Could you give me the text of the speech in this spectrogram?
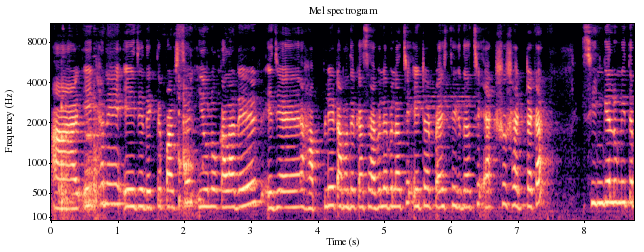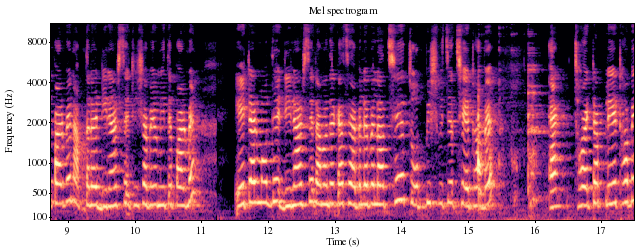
আর এইখানে এই যে দেখতে পাচ্ছেন ইয়েলো কালারের এই যে হাফ প্লেট আমাদের কাছে অ্যাভেলেবেল আছে, এটার প্রাইস থেকে যাচ্ছে একশো ষাট টাকা। সিঙ্গেলও নিতে পারবেন, আপনারা ডিনার সেট হিসাবেও নিতে পারবেন। এটার মধ্যে ডিনার সেট আমাদের কাছে অ্যাভেলেবেল আছে, চব্বিশ পিসের সেট হবে। এক, ছয়টা প্লেট হবে,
